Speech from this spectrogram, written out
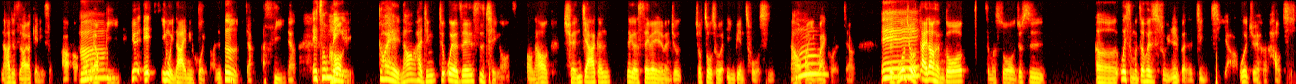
然后就知道要给你什么，啊，我要 B，因为 A 英文大家一定会嘛，就 B 这样，C 这样，哎，聪明，对，然后他已经就为了这件事情哦，哦，然后全家跟那个 C 位原本就就做出了应变措施。然后欢迎外国人这样，嗯、对，不过就有带到很多、欸、怎么说，就是呃，为什么这会是属于日本的禁忌啊？我也觉得很好奇。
